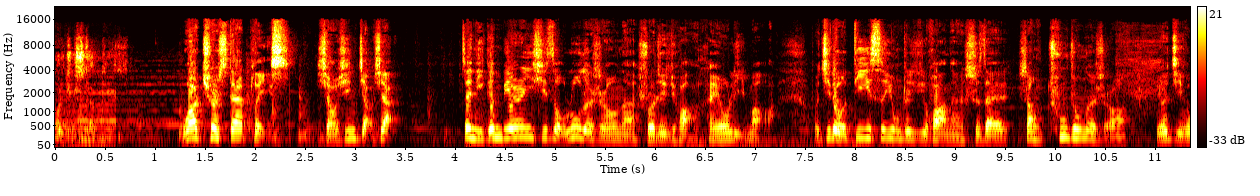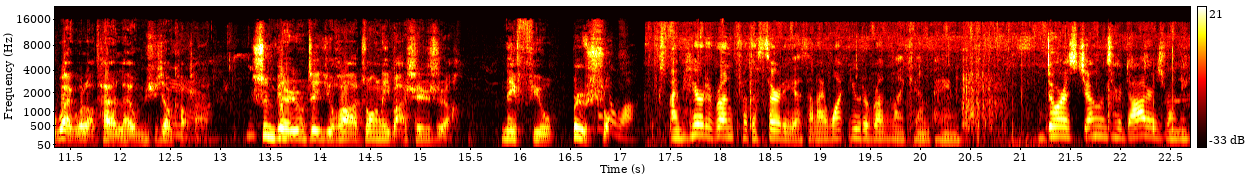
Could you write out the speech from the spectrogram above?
Watch your step, please. Watch your step, please，小心脚下。在你跟别人一起走路的时候呢，说这句话很有礼貌啊。我记得我第一次用这句话呢，是在上初中的时候，有几个外国老太太来我们学校考察，顺便用这句话装了一把绅士啊，那 feel 倍儿爽。I'm here to run for the 30th, and I want you to run my campaign. Doris Jones, her daughter's running.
